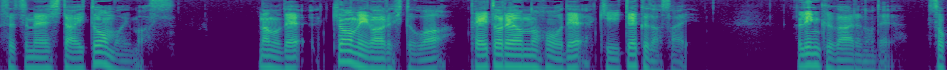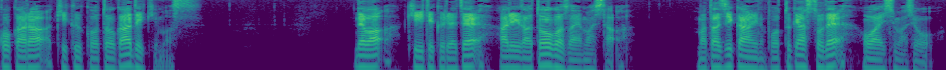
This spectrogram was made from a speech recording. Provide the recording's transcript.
説明したいと思います。なので、興味がある人は Patreon の方で聞いてください。リンクがあるので、そこから聞くことができます。では、聞いてくれてありがとうございました。また次回のポッドキャストでお会いしましょう。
